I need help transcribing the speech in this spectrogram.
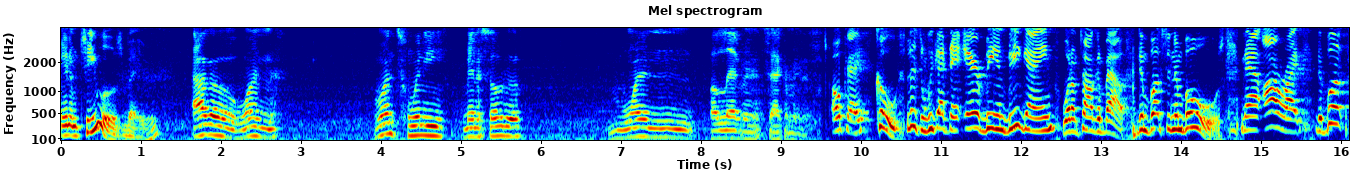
and them T Wolves, baby. I'll go one one twenty Minnesota, one eleven Sacramento. Okay, cool. Listen, we got that Airbnb game. What I'm talking about, them Bucks and them Bulls. Now, all right, the book.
